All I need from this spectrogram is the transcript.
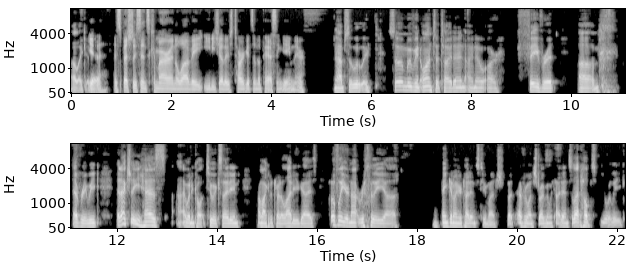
I like it. Yeah, especially since Kamara and Olave eat each other's targets in the passing game there. Absolutely. So moving on to tight end, I know our favorite um, every week. It actually has, I wouldn't call it too exciting. I'm not going to try to lie to you guys. Hopefully, you're not really uh, banking on your tight ends too much, but everyone's struggling with tight ends. So that helps your league.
